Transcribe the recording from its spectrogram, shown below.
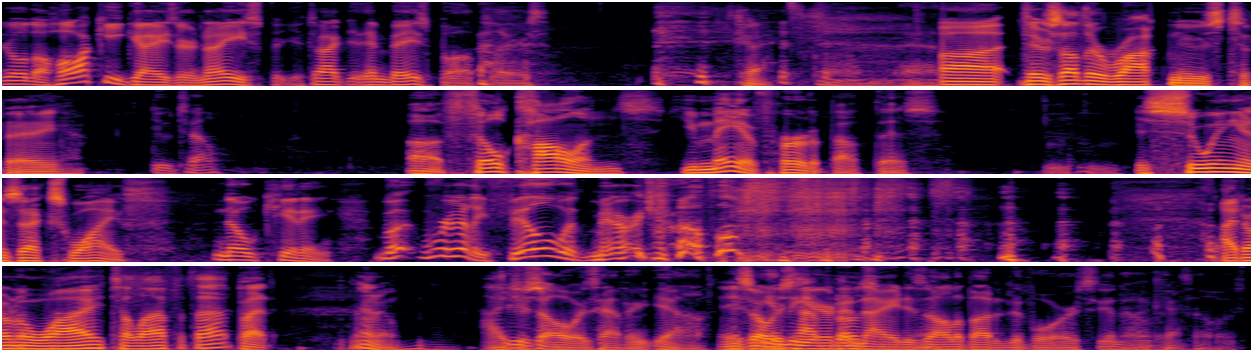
You know the hockey guys are nice, but you talk to them baseball players. Okay. Uh, there's other rock news today. Do tell. Uh, Phil Collins, you may have heard about this, is suing his ex-wife. No kidding. But really, Phil with marriage problems? I don't know why to laugh at that, but you know, I he's just always having yeah. He's In always the air those- tonight is all about a divorce. You know, okay. it's always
